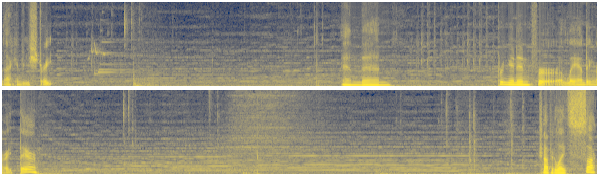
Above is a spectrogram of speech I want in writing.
That can be straight. And then bring it in for a landing right there. Traffic lights suck.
